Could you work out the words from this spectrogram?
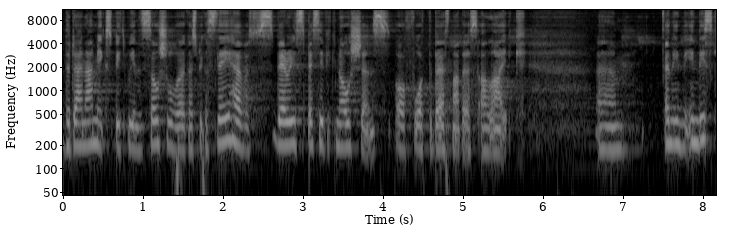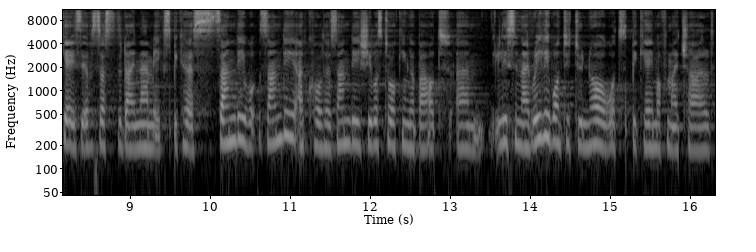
the dynamics between the social workers because they have very specific notions of what the birth mothers are like. Um, and in, in, this case, it was just the dynamics because Sandy, Sandy, I called her Sandy, she was talking about, um, listen, I really wanted to know what became of my child.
